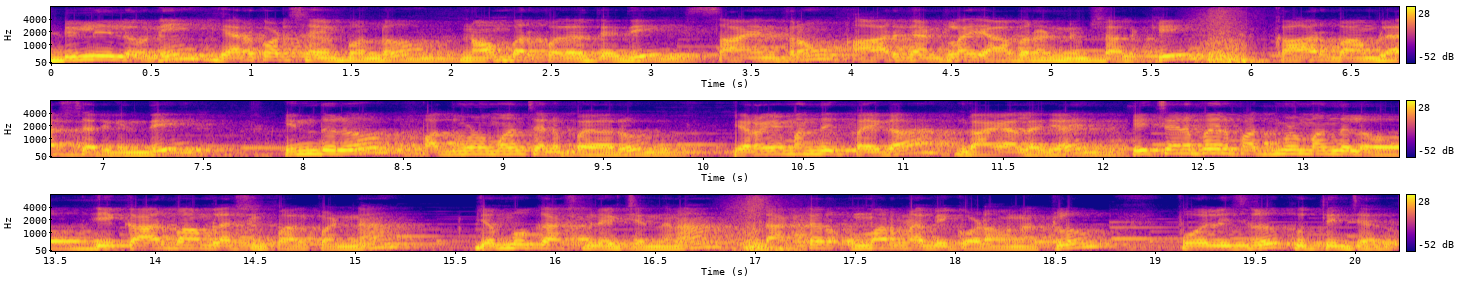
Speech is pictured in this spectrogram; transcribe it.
ఢిల్లీలోని ఎర్రకోట సమీపంలో నవంబర్ పదవ తేదీ సాయంత్రం ఆరు గంటల యాభై రెండు నిమిషాలకి కార్ బాంబ్ బ్లాస్ట్ జరిగింది. ఇందులో పదమూడు మంది చనిపోయారు. ఇరవై మందికి పైగా గాయాలయ్యాయి. ఈ చనిపోయిన పదమూడు మందిలో ఈ కార్ బాంబ్ బ్లాస్ట్కి పాల్పడిన జమ్మూ కాశ్మీర్కి చెందిన డాక్టర్ ఉమర్ నబీ కూడా ఉన్నట్లు పోలీసులు గుర్తించారు.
